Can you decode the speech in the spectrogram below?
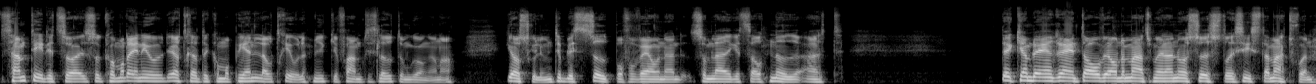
samtidigt så, så kommer det nog, jag tror att det kommer pendla otroligt mycket fram till slutomgångarna. Jag skulle inte bli superförvånad som läget ser ut nu att det kan bli en rent avgörande match mellan oss och Öster i sista matchen.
